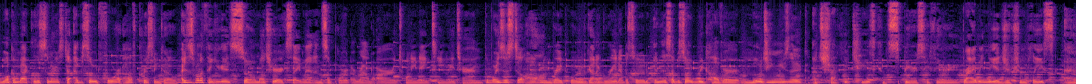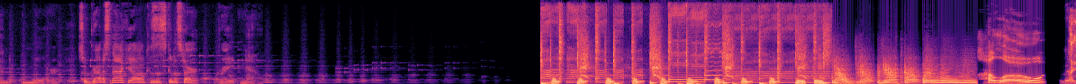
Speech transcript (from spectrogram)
Welcome back, listeners, to episode 4 of Chris & Co. I just want to thank you guys so much for your excitement and support around our 2019 return. The boys are still out on break, but we've got a great episode. In this episode, we cover emoji music, a Chuck E. Cheese conspiracy theory, bribing the Egyptian police, and more. So grab a snack, y'all, because it's going to start right now. Hello?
